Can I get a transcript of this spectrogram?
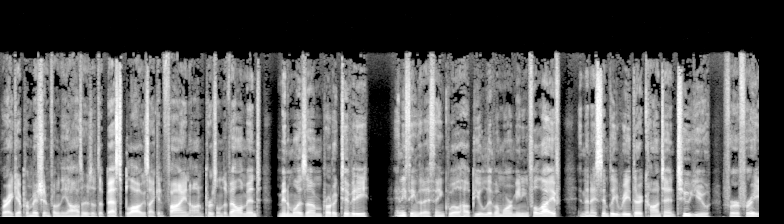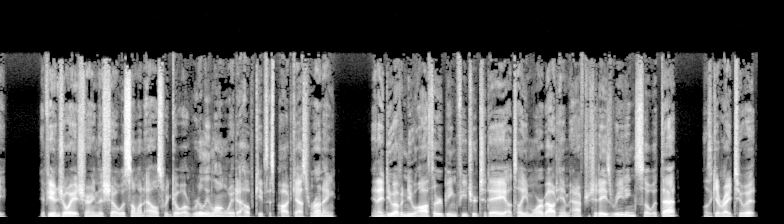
where I get permission from the authors of the best blogs I can find on personal development, minimalism, productivity, anything that I think will help you live a more meaningful life, and then I simply read their content to you for free. If you enjoy it, sharing the show with someone else would go a really long way to help keep this podcast running. And I do have a new author being featured today. I'll tell you more about him after today's reading. So, with that, let's get right to it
